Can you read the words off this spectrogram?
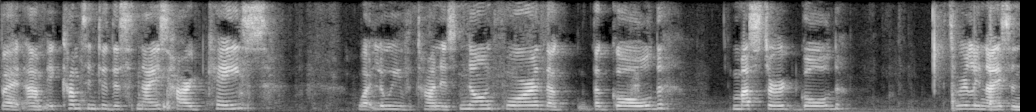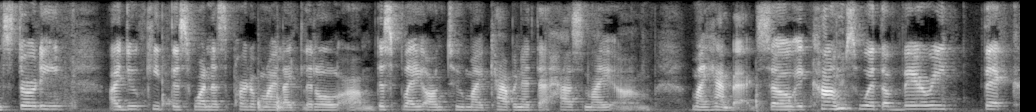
But um, it comes into this nice hard case. What Louis Vuitton is known for, the, the gold, mustard gold. It's really nice and sturdy. I do keep this one as part of my like little um, display onto my cabinet that has my um, my handbag. So it comes with a very thick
